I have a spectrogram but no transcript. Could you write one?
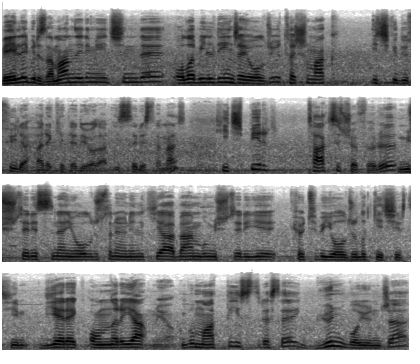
belli bir zaman dilimi içinde olabildiğince yolcuyu taşımak içgüdüsüyle hareket ediyorlar ister istemez. Hiçbir taksi şoförü müşterisine, yolcusuna yönelik ya ben bu müşteriyi kötü bir yolculuk geçirteyim diyerek onları yapmıyor. Bu maddi strese gün boyunca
